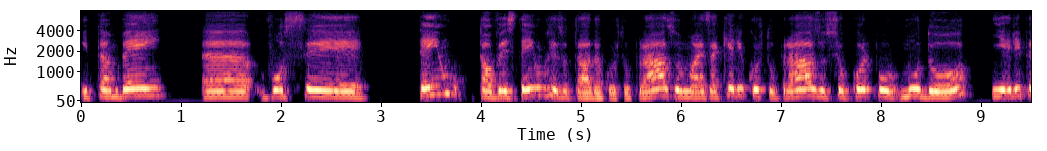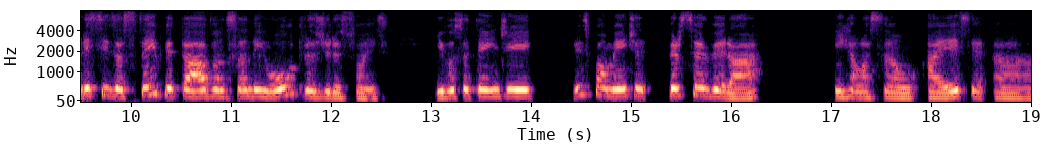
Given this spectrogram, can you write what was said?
e também uh, você tem um, talvez tenha um resultado a curto prazo, mas aquele curto prazo, seu corpo mudou e ele precisa sempre estar avançando em outras direções. E você tem de, principalmente, perseverar em relação a esse, a,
